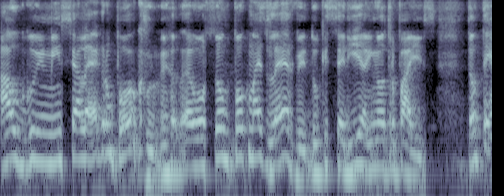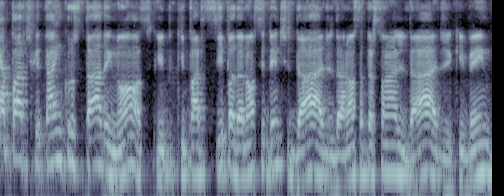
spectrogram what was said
algo em mim se alegra um pouco. Eu, eu, sou um pouco mais leve do que seria em outro país. Então tem a parte que está incrustada em nós, que, que participa da nossa identidade, da nossa personalidade, que vem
